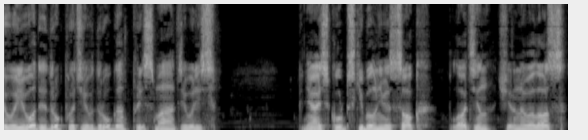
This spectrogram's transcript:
воеводы друг против друга, присматривались. Князь Курбский был невысок, плотен, черноволос,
